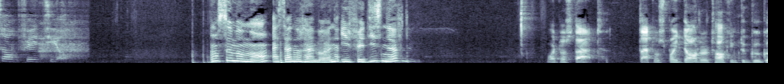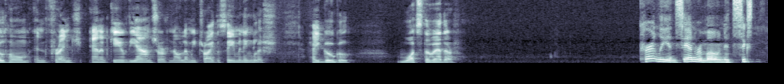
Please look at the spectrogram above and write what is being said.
temps fait-il En ce moment, à San Ramon, il fait 19 degrés. What was that? That was my daughter talking to Google Home in French and it gave the answer. Now let me try the same in English. Hey Google, what's the weather? Currently in San Ramon, it's 60.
